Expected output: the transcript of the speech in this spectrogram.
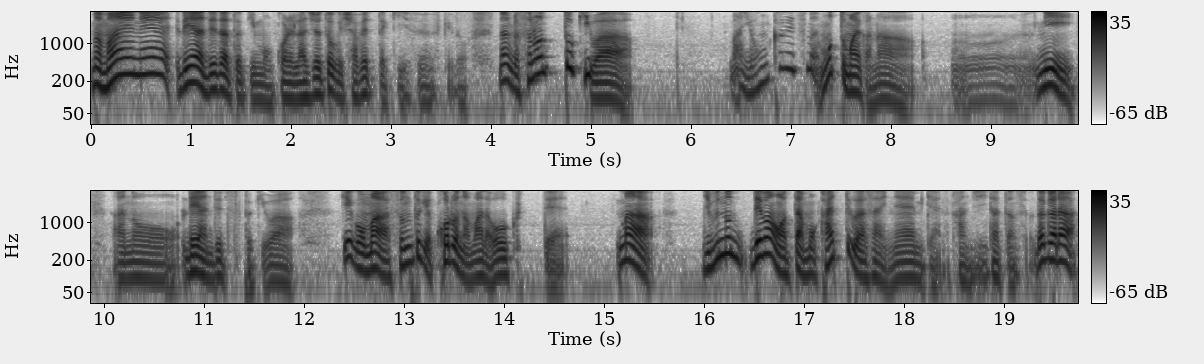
まあ前ね、レア出た時もこれラジオトーク喋った気するんですけど、なんかその時は、まあ4ヶ月前、もっと前かな、に、あの、レアに出てた時は、結構まあその時はコロナまだ多くって、まあ、自分の出番終わったらもう帰ってくださいね、みたいな感じだったんですよ。だから、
